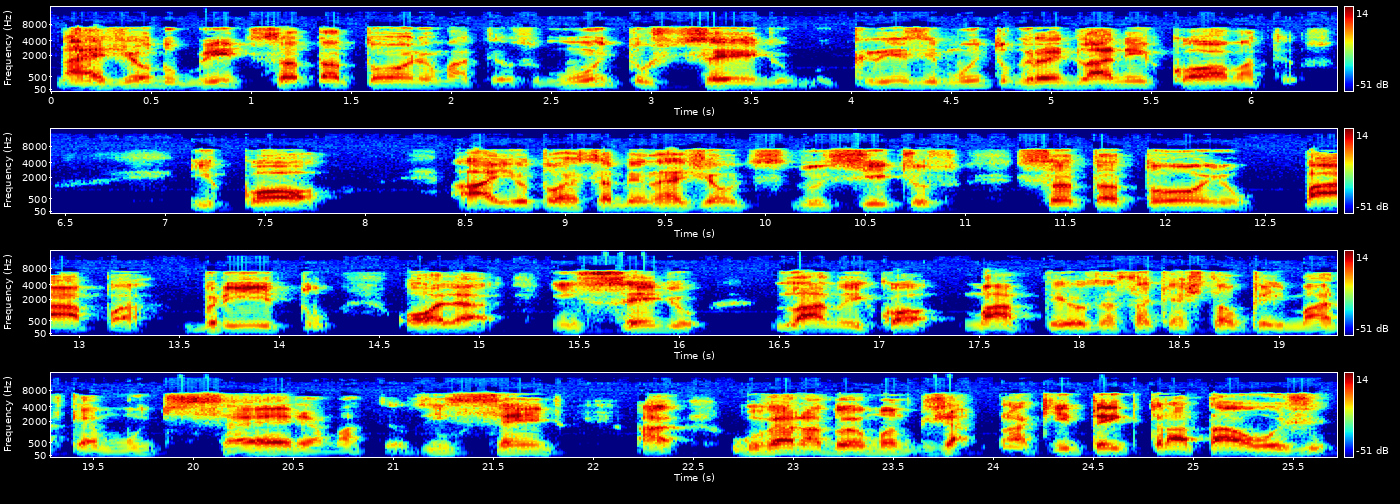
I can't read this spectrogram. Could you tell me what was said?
na região do Brito Santo Antônio, Matheus. Muito incêndio, crise muito grande lá no Icó, Matheus. Icó, aí eu estou recebendo a região dos sítios Santo Antônio, Papa, Brito. Olha, incêndio lá no Icó. Matheus, essa questão climática é muito séria, Matheus. Incêndio. Ah, o governador Eumano, que já está aqui, tem que tratar hoje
